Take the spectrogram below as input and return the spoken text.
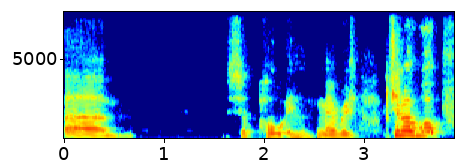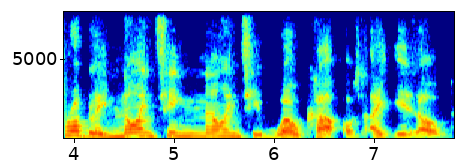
um, supporting memories. Do you know what? Probably 1990 World Cup. I was eight years old.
